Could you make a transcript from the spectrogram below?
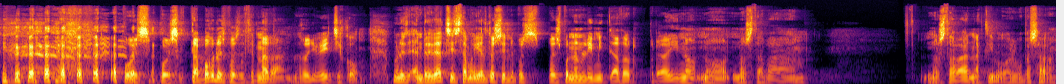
pues, pues tampoco les puedes decir nada. Rollo, eh, chico. Bueno, en realidad, si está muy alto, sí le puedes, puedes poner un limitador, pero ahí no, no, no estaba. No estaba en activo, algo pasaba.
